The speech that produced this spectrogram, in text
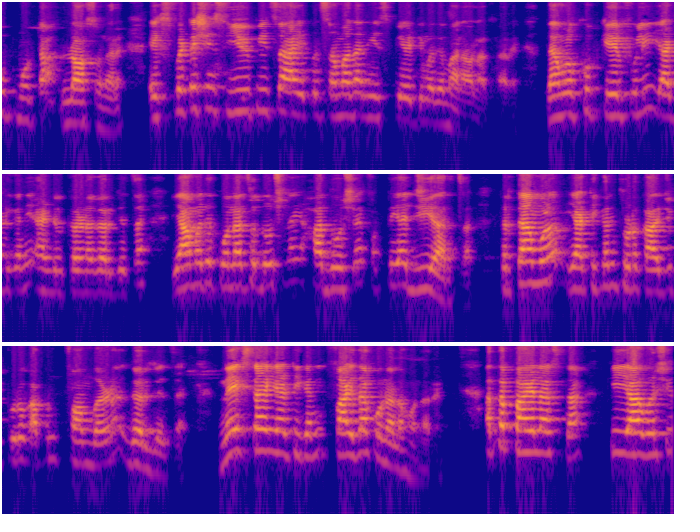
खूप मोठा लॉस होणार आहे. एक्सपेक्टेशन सीयूपीचं आहे पण समाधान एसपीआयटी मध्ये मानावं लागणार आहे. त्यामुळे खूप केअरफुली या ठिकाणी हँडल करणं गरजेचं आहे. यामध्ये कोणाचा दोष नाही हा दोष आहे फक्त या जी आरचा तर त्यामुळं या ठिकाणी थोडं काळजीपूर्वक आपण फॉर्म भरणं गरजेचं आहे. नेक्स्ट आहे या ठिकाणी फायदा कोणाला होणार आहे? आता पाहिला असता की यावर्षी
